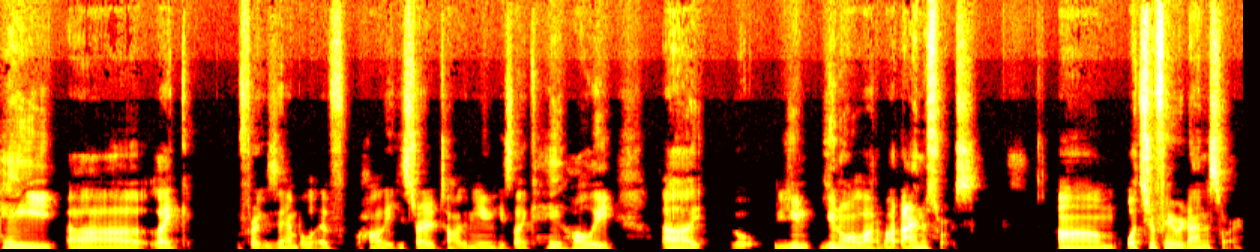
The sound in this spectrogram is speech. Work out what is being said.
hey, uh, like for example, if Holly he started talking to you, he's like, hey Holly, uh, you you know a lot about dinosaurs. Um, what's your favorite dinosaur?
